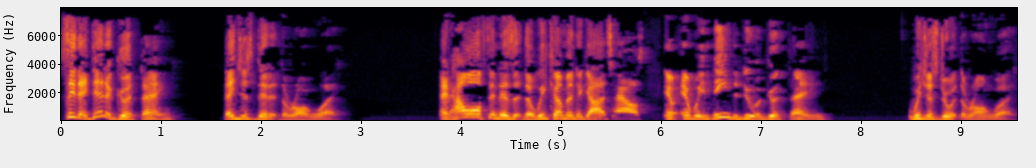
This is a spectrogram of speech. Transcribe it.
See, they did a good thing. They just did it the wrong way. And how often is it that we come into God's house and, and we mean to do a good thing, we just do it the wrong way?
